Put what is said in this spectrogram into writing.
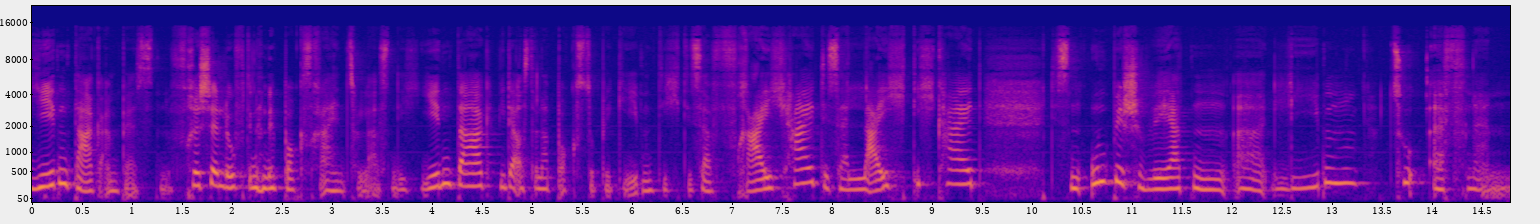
jeden Tag am besten frische Luft in eine Box reinzulassen, dich jeden Tag wieder aus deiner Box zu begeben, dich dieser Freiheit, dieser Leichtigkeit, diesen unbeschwerten äh, Leben zu öffnen,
